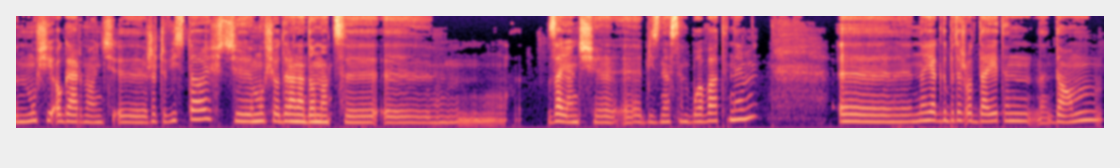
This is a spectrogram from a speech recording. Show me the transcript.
y, musi ogarnąć y, rzeczywistość, y, musi od rana do nocy zająć się biznesem bławatnym. No jak gdyby też oddaje ten dom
